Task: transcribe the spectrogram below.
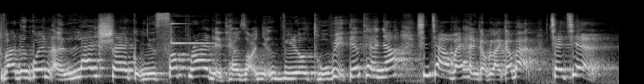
Và đừng quên ấn like, share cũng như subscribe để theo dõi những video thú vị tiếp theo nhé Xin chào và hẹn gặp lại các bạn. Chai chien!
